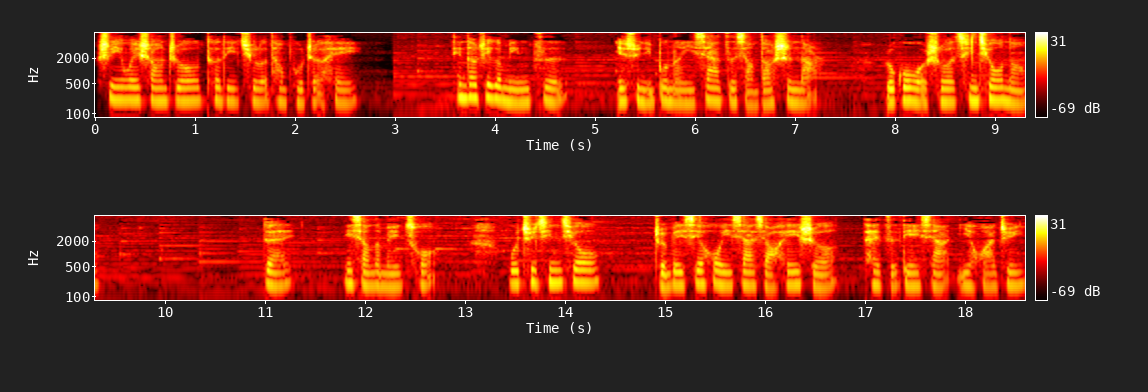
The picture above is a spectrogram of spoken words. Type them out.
是因为上周特地去了趟普者黑，听到这个名字，也许你不能一下子想到是哪儿。如果我说青丘呢？对，你想的没错，我去青丘，准备邂逅一下小黑蛇太子殿下夜华君，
